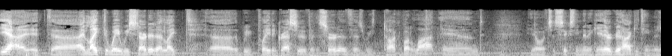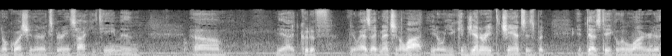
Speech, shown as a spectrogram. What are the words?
Yeah, it. Uh, I liked the way we started. I liked uh, that we played aggressive and assertive, as we talk about a lot. And you know, it's a 60-minute game. They're a good hockey team. There's no question. They're an experienced hockey team, and um, yeah, it could have. You know, as I've mentioned a lot, you know, you can generate the chances, but it does take a little longer to,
